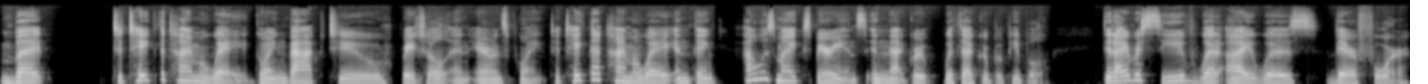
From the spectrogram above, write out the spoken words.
But to take the time away, going back to Rachel and Aaron's point, to take that time away and think, how was my experience in that group with that group of people? Did I receive what I was there for?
